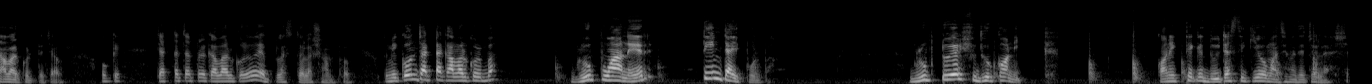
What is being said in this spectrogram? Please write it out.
কভার করতে চাও ওকে চারটা চ্যাপ্টার কভার করেও এ প্লাস তোলা সম্ভব। তুমি কোন চারটা কভার করবা? গ্রুপ ওয়ানের তিনটাই পড়বা। গ্রুপ টু এর শুধু কনিক। কনিক থেকে দুইটা সিকিও মাঝে মাঝে চলে আসে।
